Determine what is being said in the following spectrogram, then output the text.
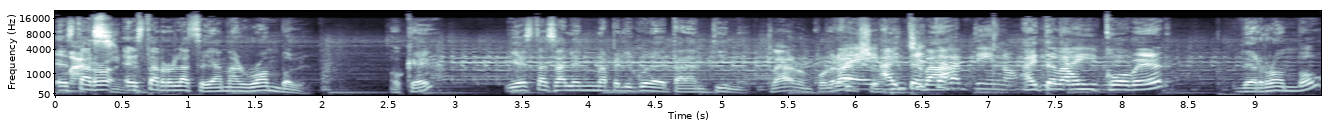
esta, ro- esta rola se llama Rumble, ¿ok? Y esta sale en una película de Tarantino. Claro, en Pulp ahí te va- Tarantino, Ahí te va un cover de Rumble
